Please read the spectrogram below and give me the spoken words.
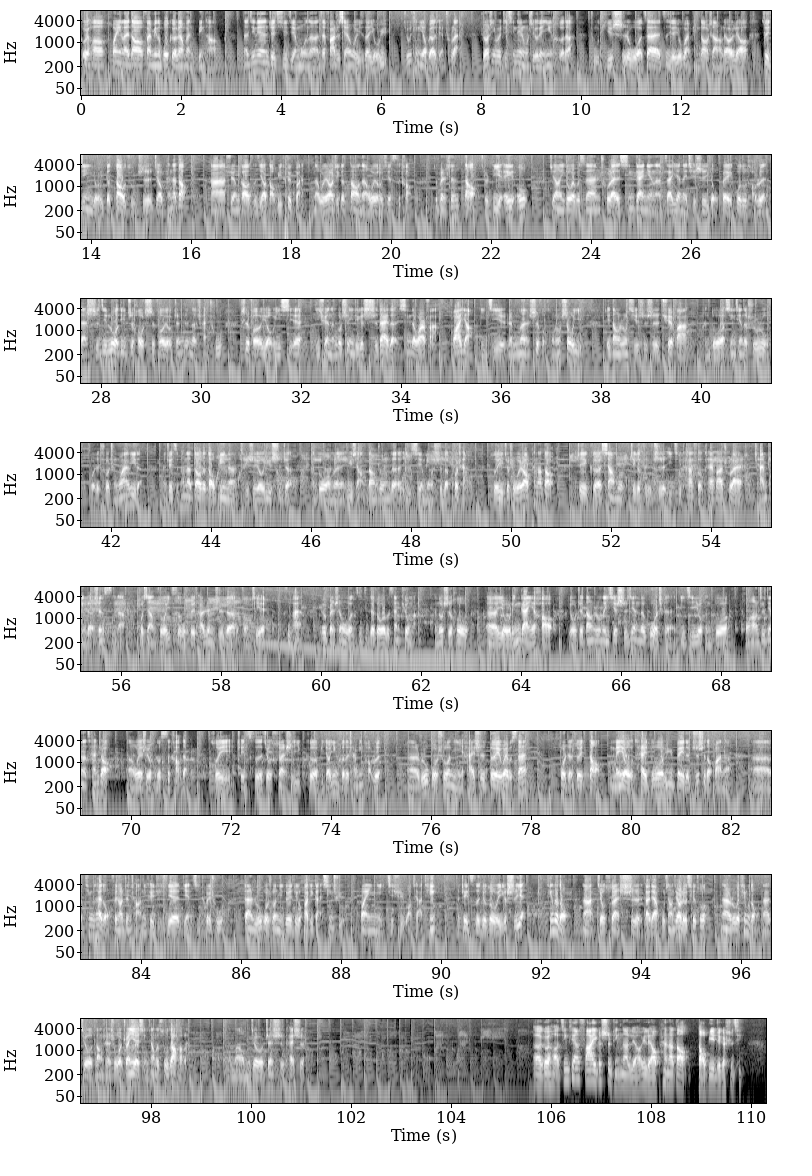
各位好，欢迎来到范冰的播客《量贩冰糖》。那今天这期节目呢，在发之前我一直在犹豫，究竟要不要剪出来。主要是因为这期内容是有点硬核的，主题是我在自己的油管频道上聊一聊，最近有一个道组织叫潘大道，他宣告自己要倒闭退款。那围绕这个道呢，我有一些思考。就本身道就是 DAO。这样一个 Web 三出来的新概念呢，在业内其实有被过度讨论，但实际落地之后，是否有真正的产出，是否有一些的确能够适应这个时代的新的玩法花样，以及人们是否从中受益，这当中其实是缺乏很多新鲜的输入或者说成功案例的。那这次潘大道的倒闭呢，其实又预示着很多我们预想当中的一些模式的破产，所以就是围绕潘大道。这个项目、这个组织以及它所开发出来产品的生死呢？我想做一次我对它认知的总结复盘。因为本身我自己在做 Web 三 Q 嘛，很多时候，呃，有灵感也好，有这当中的一些实践的过程，以及有很多同行之间的参照，呃，我也是有很多思考的。所以这次就算是一个比较硬核的产品讨论。呃，如果说你还是对 Web 三，或者对道没有太多预备的知识的话呢，呃，听不太懂，非常正常，你可以直接点击退出。但如果说你对这个话题感兴趣，欢迎你继续往下听。那这次就作为一个实验，听得懂，那就算是大家互相交流切磋；那如果听不懂，那就当成是我专业形象的塑造好了。那么我们就正式开始。呃，各位好，今天发一个视频呢，聊一聊潘大道倒闭这个事情。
